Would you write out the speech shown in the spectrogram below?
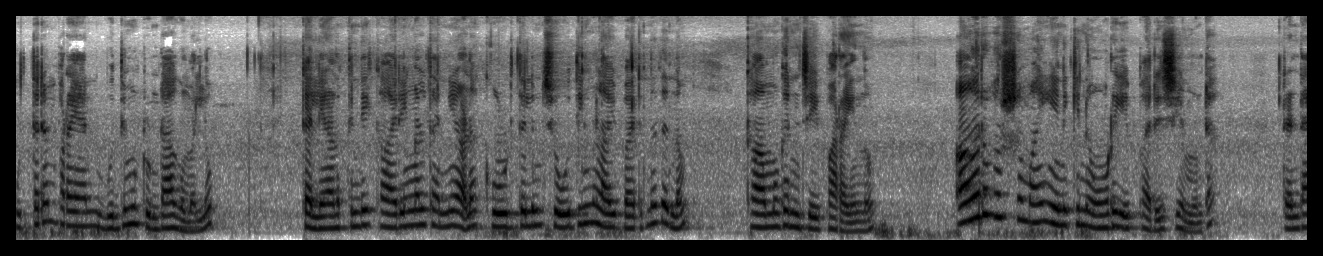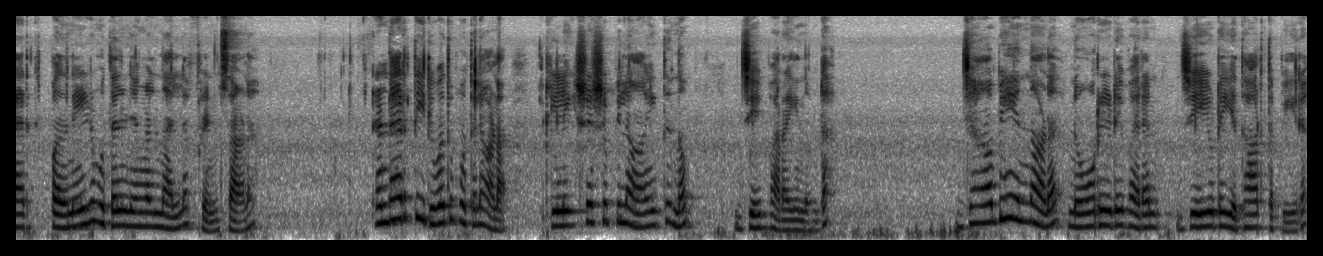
ഉത്തരം പറയാൻ ബുദ്ധിമുട്ടുണ്ടാകുമല്ലോ. കല്യാണത്തിന്റെ കാര്യങ്ങൾ തന്നെയാണ് കൂടുതലും ചോദ്യങ്ങളായി വരുന്നതെന്നും കാമുകൻ ജയ് പറയുന്നു. ആറു വർഷമായി എനിക്ക് നോറയെ പരിചയമുണ്ട്. രണ്ടായിരത്തി പതിനേഴ് മുതൽ ഞങ്ങൾ നല്ല ഫ്രണ്ട്സാണ് രണ്ടായിരത്തി ഇരുപത് മുതലാണ് റിലേഷൻഷിപ്പിലായതെന്നും ജയ് പറയുന്നുണ്ട്. ജാബി എന്നാണ് നോറയുടെ വരൻ ജയുടെ യഥാർത്ഥ പേര്.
